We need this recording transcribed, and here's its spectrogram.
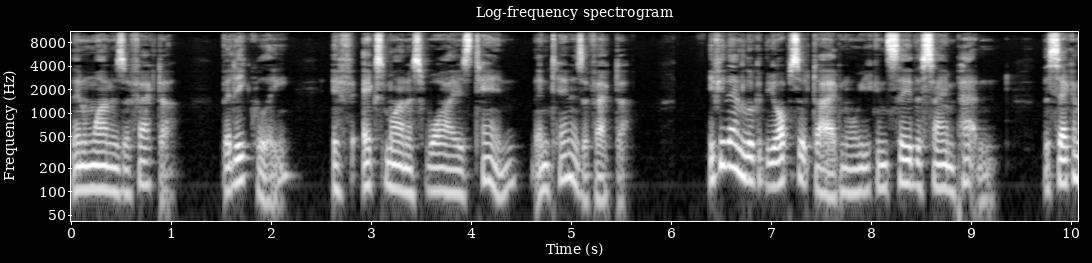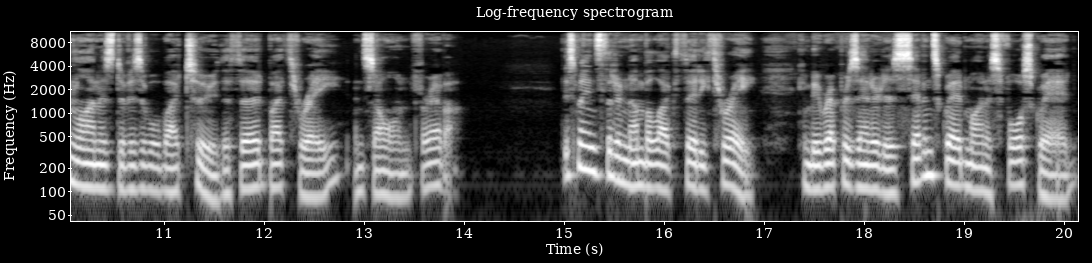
then 1 is a factor. But equally, if x minus y is 10, then 10 is a factor. If you then look at the opposite diagonal, you can see the same pattern. The second line is divisible by 2, the third by 3, and so on forever. This means that a number like 33 can be represented as 7 squared minus 4 squared,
